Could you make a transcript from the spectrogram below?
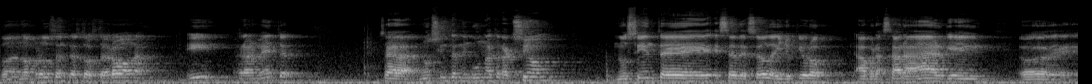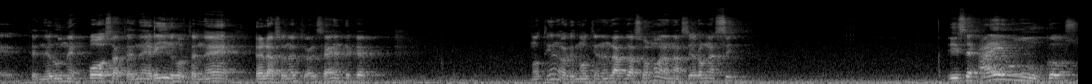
donde no producen testosterona y realmente, o sea, no sienten ninguna atracción, no siente ese deseo de yo quiero abrazar a alguien, eh, tener una esposa, tener hijos, tener relaciones con esa gente que no tiene, que no tienen las, hormonas, nacieron así. Dice, hay eunucos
